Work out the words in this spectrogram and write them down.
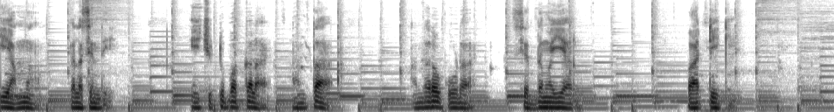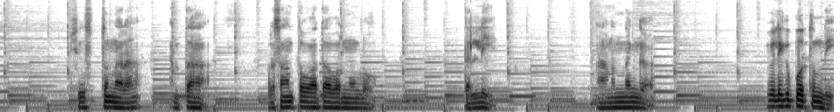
ఈ అమ్మ వెలసింది. ఈ చుట్టుపక్కల అంతా అందరూ కూడా సిద్ధమయ్యారు. పార్టీకి. చూస్తున్నారా? ఎంత ప్రశాంత వాతావరణంలో తల్లి ఆనందంగా వెలిగిపోతుంది.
